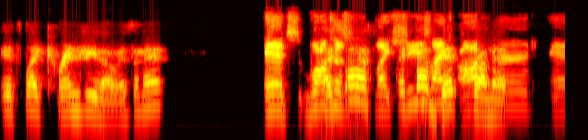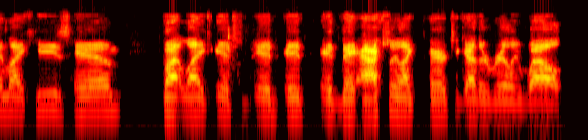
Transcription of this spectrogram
it's like cringy though, isn't it? It's well because saw- like she's like bits awkward and like he's him, but like it's it it, it they actually like pair together really well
